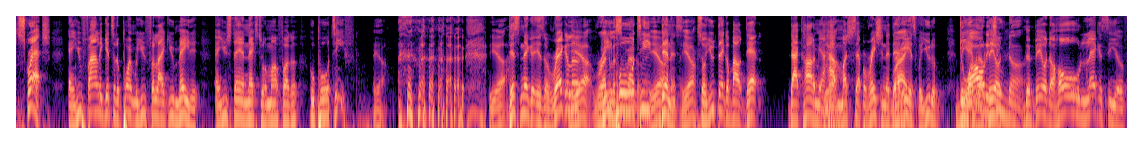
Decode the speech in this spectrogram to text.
scratch, and you finally get to the point where you feel like you made it, and you stand next to a motherfucker who pulled teeth. Yeah. yeah. This nigga is a regular, Yeah, regular he pulled teeth Yeah, dentist. yeah. So you think about that dichotomy and how much separation that that is Right. for you to Do all that build, you've done. to build a whole legacy of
